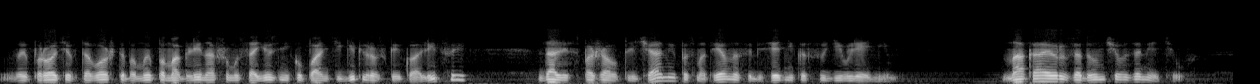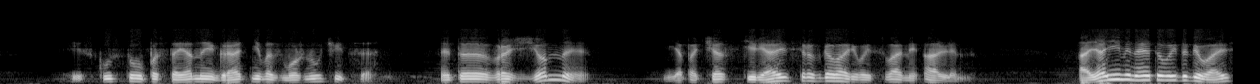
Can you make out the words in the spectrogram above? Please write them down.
Вы против того, чтобы мы помогли нашему союзнику по антигитлеровской коалиции? Далис пожал плечами, посмотрев на собеседника с удивлением. Макайр задумчиво заметил. Искусству постоянно играть невозможно учиться. Это врожденное. Я подчас теряюсь, разговаривая с вами, Аллен. А я именно этого и добиваюсь.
